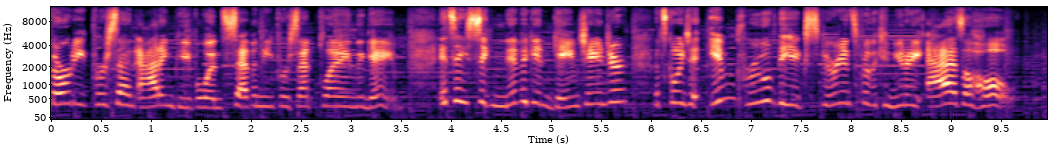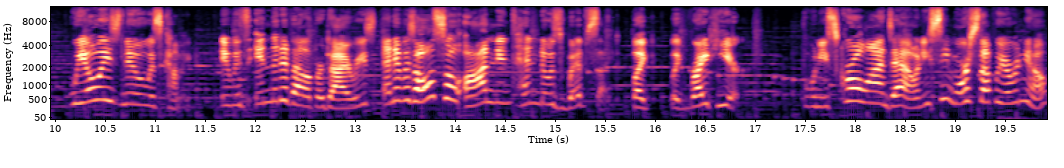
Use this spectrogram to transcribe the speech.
30% adding people and 70% playing the game. It's a significant game changer that's going to improve the experience for the community as a whole. We always knew it was coming. It was in the developer diaries, and it was also on Nintendo's website, like, like right here. But when you scroll on down, you see more stuff we already know,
